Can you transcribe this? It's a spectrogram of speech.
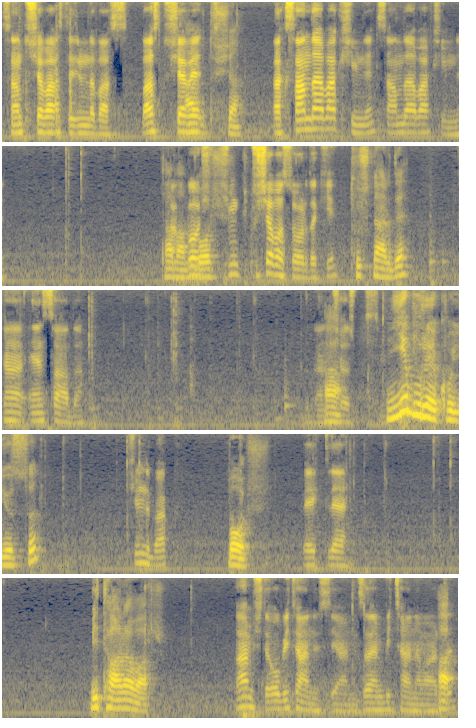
Sana tuşa bas dediğimde bas. Bas tuşa ve Hangi tuşa? Bak sandığa bak şimdi. Sandığa bak şimdi. Tamam bak, boş. Şimdi tuşa bas oradaki. Tuş nerede? Ha, en sağda. Ha. Niye buraya koyuyorsun? Şimdi bak. Boş. Bekle. Bir tane var. Tamam işte o bir tanesi yani. Zaten bir tane vardı. Ha,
